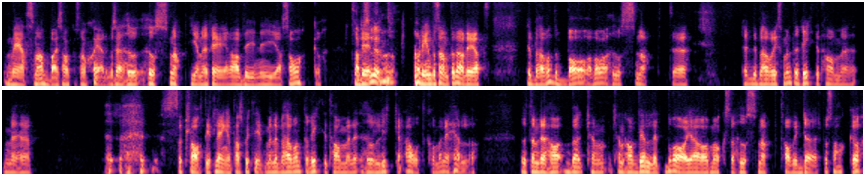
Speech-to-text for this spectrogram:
mer snabba i saker som sker? Det vill säga hur, hur snabbt genererar vi nya saker? Absolut. Och det, och det intressanta där är att det behöver inte bara vara hur snabbt eh, det behöver liksom inte riktigt ha med, med såklart i ett längre perspektiv, men det behöver inte riktigt ha med hur lyckad outcomen är heller. Utan det har, kan, kan ha väldigt bra att göra med också hur snabbt tar vi död på saker.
